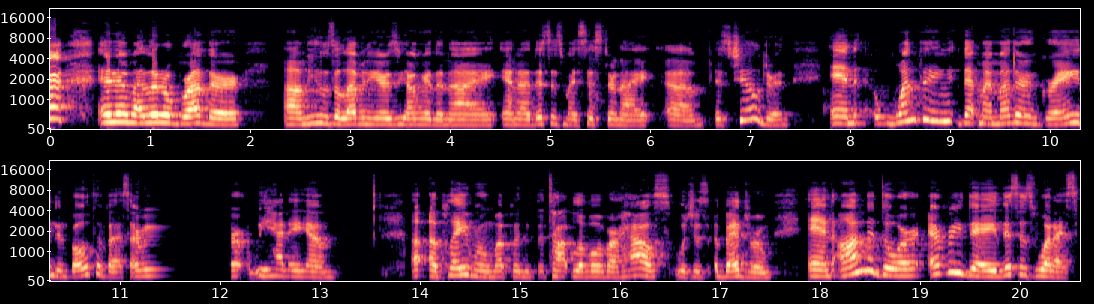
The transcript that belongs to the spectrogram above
and then my little brother, um, he was 11 years younger than I. And uh, this is my sister and I um, as children. And one thing that my mother ingrained in both of us, I remember we had a um, a, playroom up in the top level of our house, which is a bedroom. And on the door every day, this is what I see.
